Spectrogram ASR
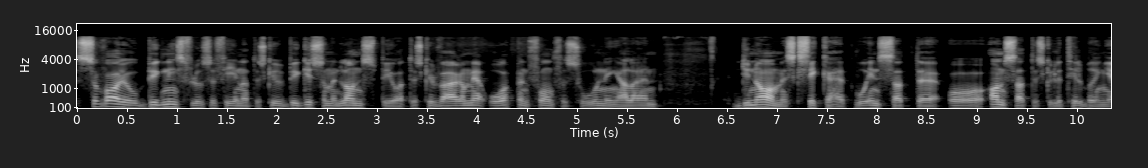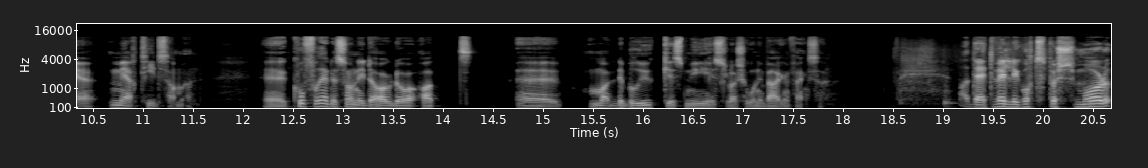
så var jo bygningsfilosofien at det skulle bygges som en landsby, og at det skulle være en mer åpen form for soning, eller en dynamisk sikkerhet hvor innsatte og ansatte skulle tilbringe mer tid sammen. Hvorfor er det sånn i dag da at det brukes mye isolasjon i Bergen fengsel? Ja, det er et veldig godt spørsmål.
